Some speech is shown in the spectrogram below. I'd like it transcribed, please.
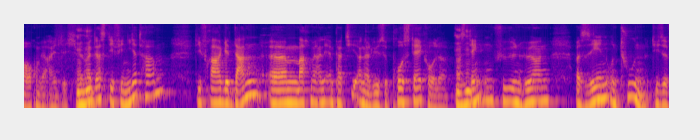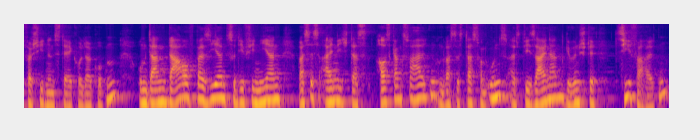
brauchen wir eigentlich? Mhm. Wenn wir das definiert haben, die Frage dann, ähm, machen wir eine Empathieanalyse pro Stakeholder. Was mhm. denken, fühlen, hören, was sehen und tun diese verschiedenen Stakeholdergruppen, um dann darauf basierend zu definieren, was ist eigentlich das Ausgangsverhalten und was ist das von uns als Designern gewünschte Zielverhalten.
